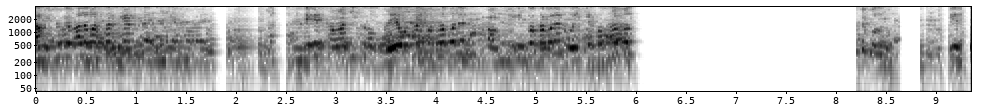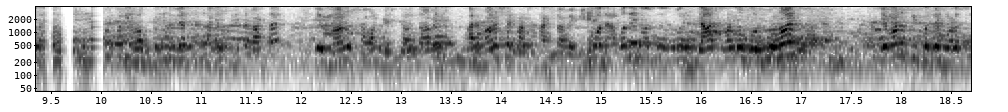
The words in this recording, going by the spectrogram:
রাষ্ট্রকে ভালোবাসার জ্ঞান দেয় থেকে সামাজিক হয়ে ওঠার কথা বলেন সম্প্রীতির কথা বলেন, ঐক্যের কথা বলেন। যে মানুষ সবার চেষ্টা হতে হবে, আর মানুষের পাশে থাকতে হবে। বিপদ আপদে কোন জাত ধর্ম বর্ণ নয় যে মানুষ বিপদে পড়েছে,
